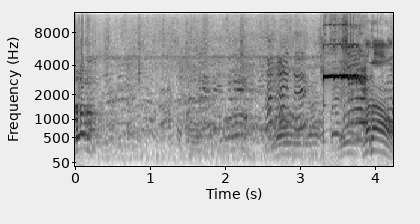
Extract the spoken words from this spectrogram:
Dừng. Bắt đầu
